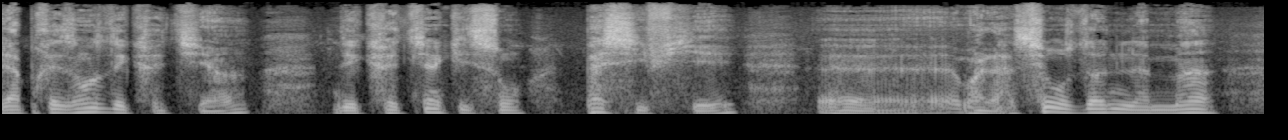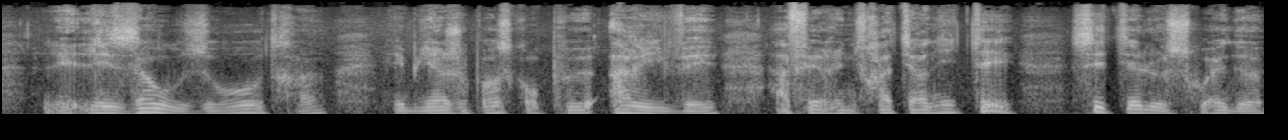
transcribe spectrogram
la présence des chrétiens, des chrétiens qui sont pacifiés. Euh, voilà, si on se donne la main les, uns aux autres, hein, eh bien, je pense qu'on peut arriver à faire une fraternité. C'était le souhait de,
